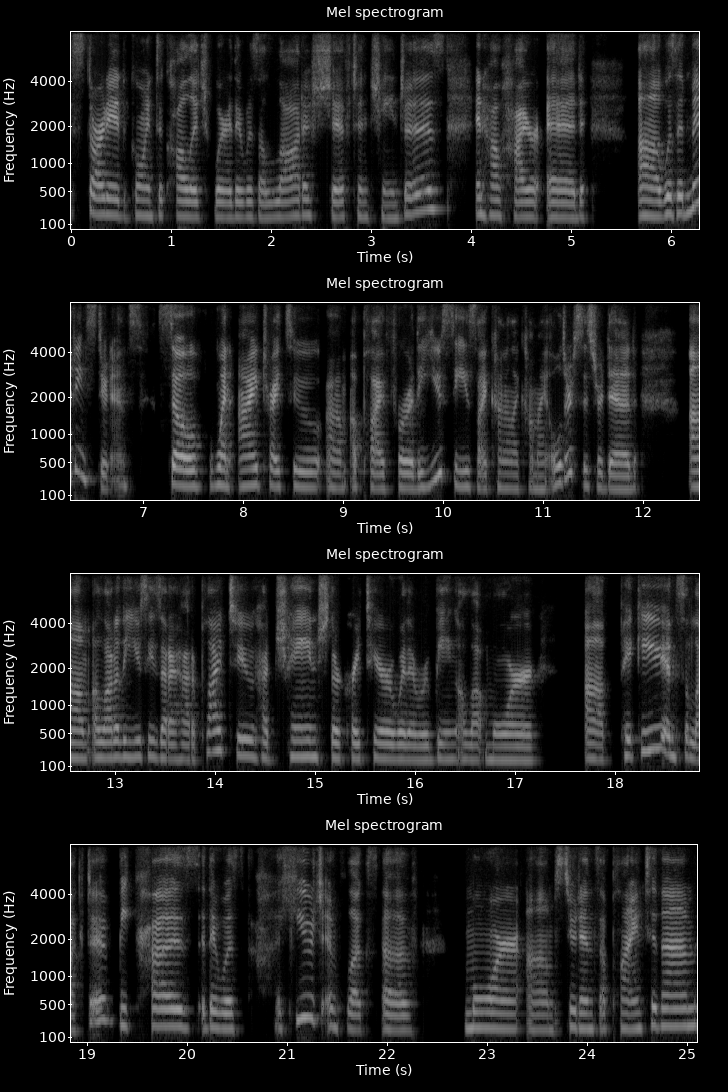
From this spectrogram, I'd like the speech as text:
started going to college where there was a lot of shift and changes in how higher ed uh, was admitting students. So when I tried to um, apply for the UCs, like kind of like how my older sister did, um, a lot of the UCs that I had applied to had changed their criteria where they were being a lot more uh, picky and selective because there was a huge influx of more um, students applying to them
